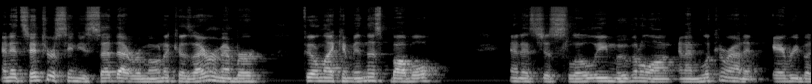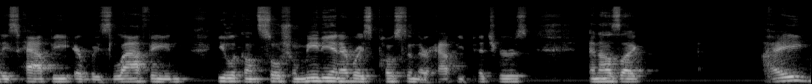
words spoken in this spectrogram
And it's interesting you said that Ramona because I remember feeling like I'm in this bubble and it's just slowly moving along. And I'm looking around and everybody's happy, everybody's laughing. You look on social media and everybody's posting their happy pictures. And I was like, I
